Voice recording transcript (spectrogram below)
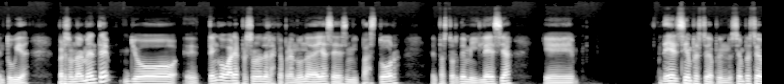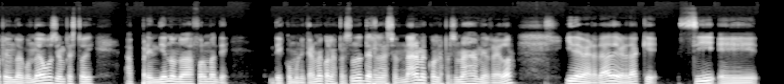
en tu vida. Personalmente, yo eh, tengo varias personas de las que aprendo. Una de ellas es mi pastor, el pastor de mi iglesia, que de él siempre estoy aprendiendo, siempre estoy aprendiendo algo nuevo, siempre estoy aprendiendo nuevas formas de, de comunicarme con las personas, de relacionarme con las personas a mi alrededor. Y de verdad, de verdad que sí, eh,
